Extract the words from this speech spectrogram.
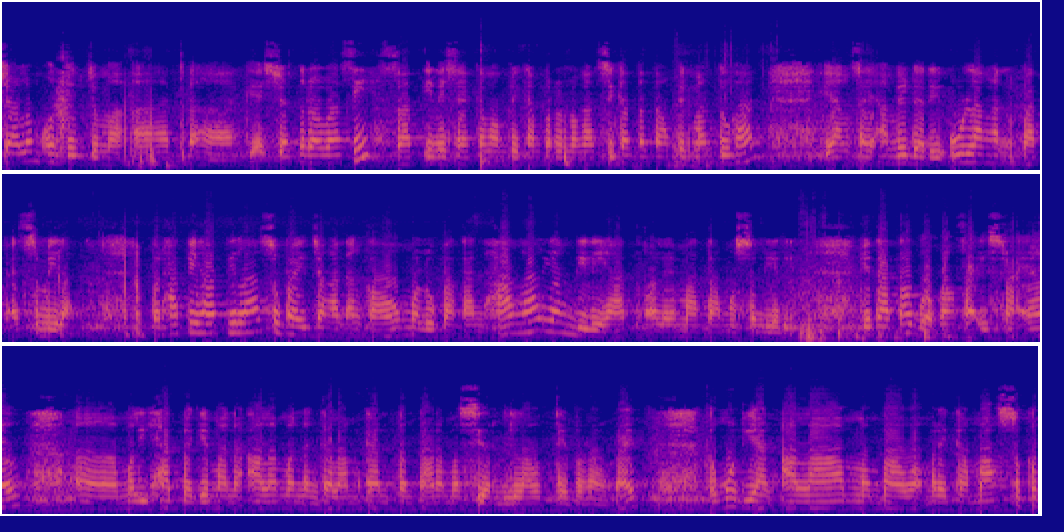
Shalom untuk jemaat uh, GSJ Rawasi. Saat ini saya akan memberikan perenungan singkat tentang firman Tuhan yang saya ambil dari ulangan 4 ayat 9. Berhati-hatilah supaya jangan engkau melupakan hal-hal yang dilihat oleh matamu sendiri. Kita tahu bahwa bangsa Israel uh, melihat bagaimana Allah menenggelamkan tentara Mesir di Laut Teberan, right? Kemudian Allah membawa mereka masuk ke,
